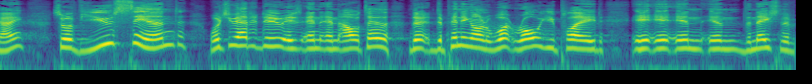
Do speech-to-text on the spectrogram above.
Okay? So if you sinned, what you had to do is, and, and I'll tell you, that depending on what role you played in, in, in the nation of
